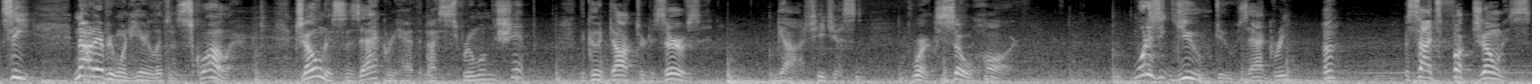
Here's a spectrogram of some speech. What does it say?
See, not everyone here lives in squalor. Jonas and Zachary had the nicest room on the ship. The good doctor deserves it. Gosh, he just works so hard. What is it you do, Zachary? Huh? Besides fuck Jonas.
